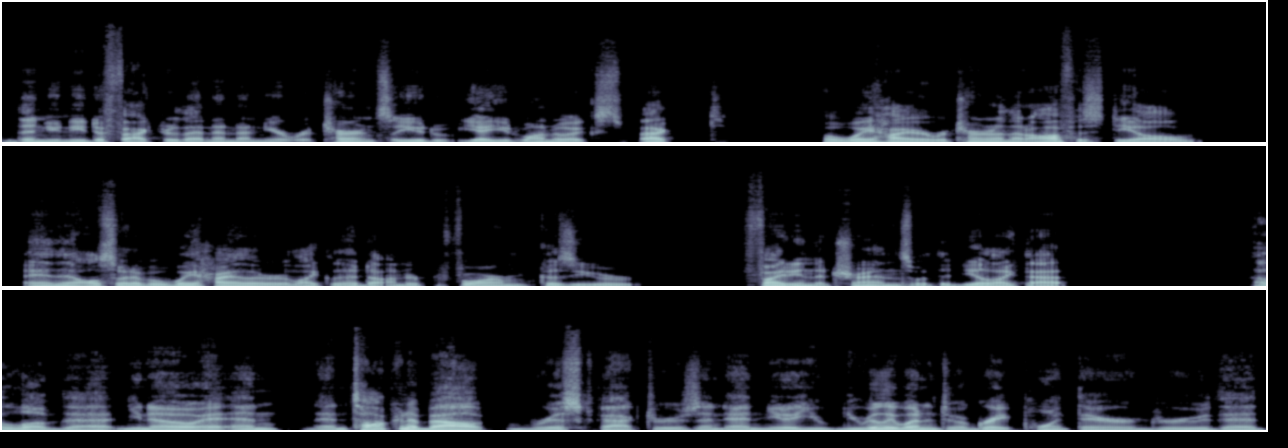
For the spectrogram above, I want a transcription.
then you need to factor that in on your return. So you'd, yeah, you'd want to expect a way higher return on that office deal and then also would have a way higher likelihood to underperform because you're fighting the trends with a deal like that. I love that. You know, and and talking about risk factors and and you know, you you really went into a great point there, Drew, that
